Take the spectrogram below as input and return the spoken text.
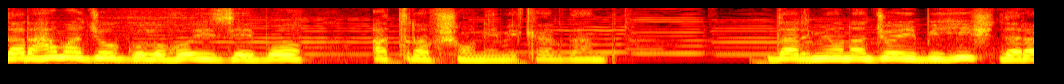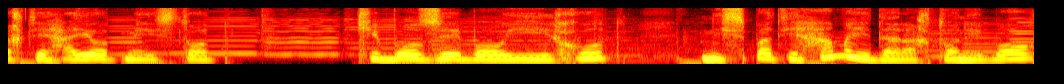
дар ҳама ҷо гулҳои зебо атрафшонӣ мекарданд. Дар миёнаҷои биҳишт дарахти ҳаёт меистод ки бо зебоии худ нисбати ҳамаи дарахтони боғ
